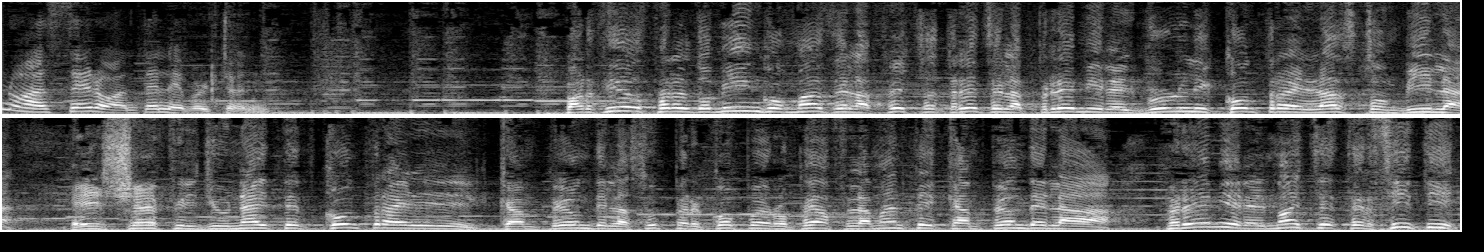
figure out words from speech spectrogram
1 a 0 ante el Everton. Partidos para el domingo, más de la fecha 3 de la Premier, el Burnley contra el Aston Villa, el Sheffield United contra el campeón de la Supercopa Europea flamante campeón de la Premier, el Manchester City,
